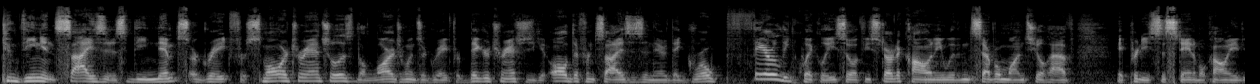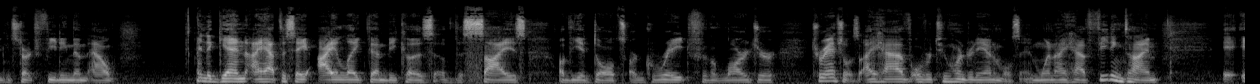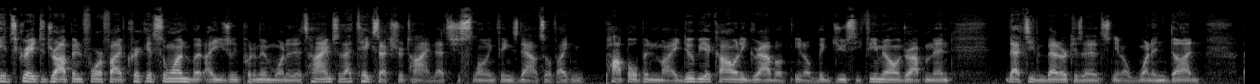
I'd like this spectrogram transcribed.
convenient sizes. The nymphs are great for smaller tarantulas. The large ones are great for bigger tarantulas. You get all different sizes in there. They grow fairly quickly. So if you start a colony within several months, you'll have a pretty sustainable colony. You can start feeding them out. And again, I have to say I like them because of the size of the adults are great for the larger tarantulas. I have over 200 animals, and when I have feeding time, it's great to drop in four or five crickets to one, but I usually put them in one at a time, so that takes extra time. That's just slowing things down. So if I can pop open my dubia colony, grab a you know big juicy female and drop them in, that's even better because then it's you know one and done.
